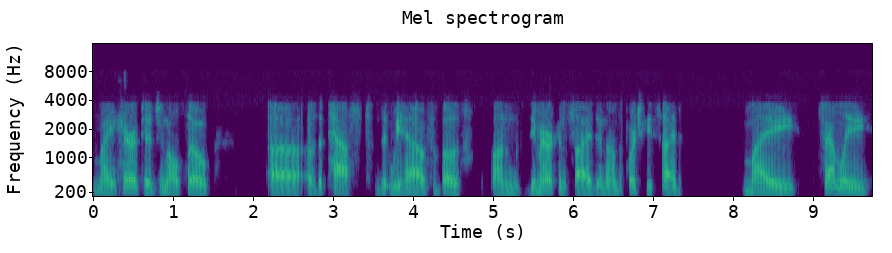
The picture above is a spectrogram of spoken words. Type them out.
my heritage and also uh, of the past that we have, both on the American side and on the Portuguese side. My family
